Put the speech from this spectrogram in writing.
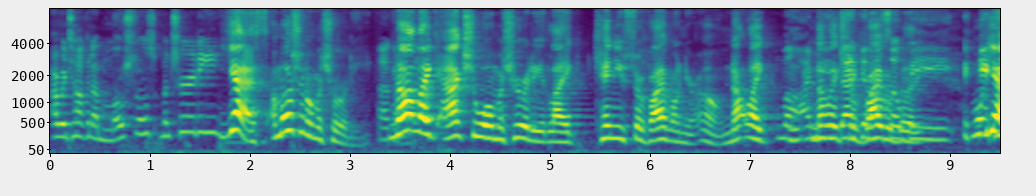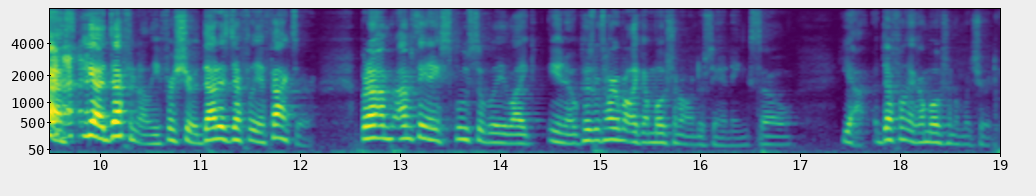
Are we talking emotional maturity? Yes, emotional maturity. Okay. Not like actual maturity, like can you survive on your own? Not like Well, I not mean, like that could also survivability. be- well, yes, yeah, definitely, for sure. That is definitely a factor. But I'm I'm saying exclusively like, you know, because we're talking about like emotional understanding. So, yeah, definitely like emotional maturity.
